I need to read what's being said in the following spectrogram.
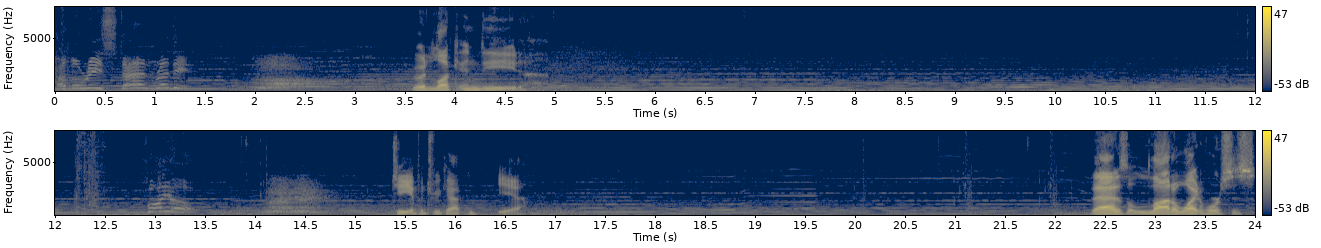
Cavalry stand ready! Good luck indeed. Fire! Ji, infantry captain. Yeah. That is a lot of white horses.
